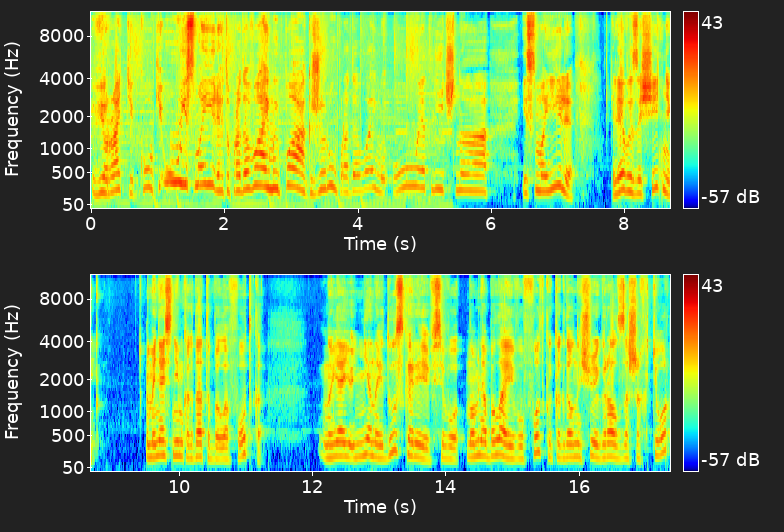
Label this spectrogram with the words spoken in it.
Верати, Коуки. У, Исмаиль, это продаваемый пак. Жиру продаваемый. Ой, отлично. Исмаиле, левый защитник. У меня с ним когда-то была фотка. Но я ее не найду, скорее всего. Но у меня была его фотка, когда он еще играл за Шахтер.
